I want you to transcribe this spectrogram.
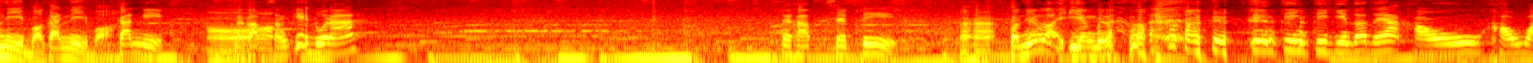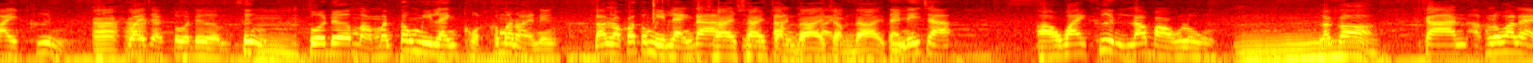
หนีบเหรอกันหนีบเหรอการหนีบอ๋อนะครับสังเกตดูนะนะครับเซฟตี้ อ่าฮะตอนนี้ไหลเอียงไปแล้ว จริงๆจริงๆตอนเนี้ยเขาเขาไวขึ้นอ่าฮะไวจากตัวเดิม ซึ่งอืมตัวเดิมอะมันต้องมีแรงกดเข้ามาหน่อยนึงแล้วเราก็ต้องมีแรงด้านใช่ใช่แรงต้านจำได้เข้าปจำได้พี่ แต่นี่จะอ่าไวขึ้นแล้วเบาลง อืม แล้วก็การเขาเรียกว่าอะไร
